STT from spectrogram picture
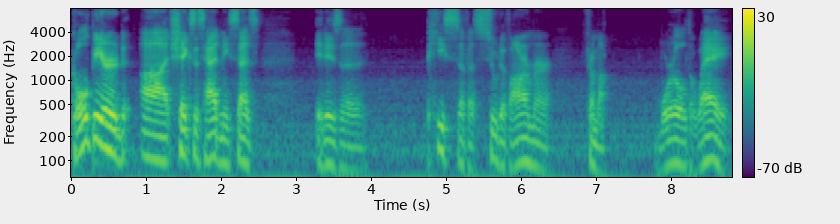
Goldbeard uh, shakes his head and he says, It is a piece of a suit of armor from a world away,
